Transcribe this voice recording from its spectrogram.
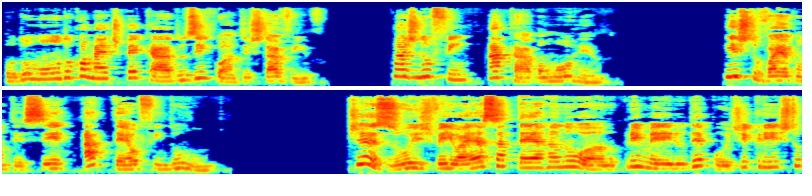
Todo mundo comete pecados enquanto está vivo, mas no fim acabam morrendo. Isto vai acontecer até o fim do mundo. Jesus veio a essa terra no ano primeiro depois de Cristo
